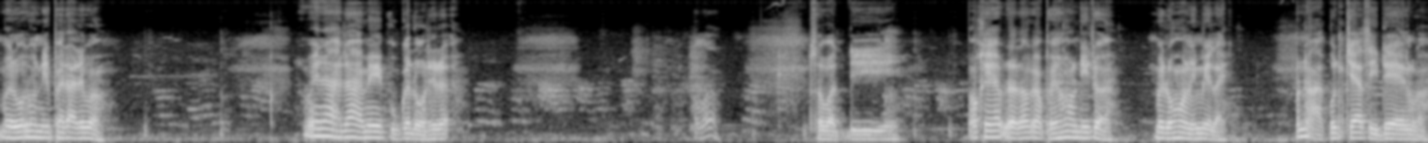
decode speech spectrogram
ไม่รู้ตรงนี้ไปได้หรือเปล่า ไม่น่าได้ไม่มีปุ่มกระโดดให้ด้วย สวัสดี โอเคครับเดี๋ยวเรากลับไปห้องนี้ดีกว่าไม่รู้ห้องนี้มีอะไรมันหากุญแจสีแดงเหรอ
